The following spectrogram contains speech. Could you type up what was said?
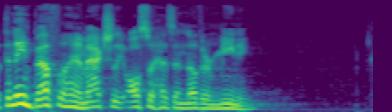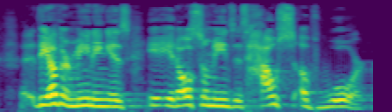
But the name Bethlehem actually also has another meaning. The other meaning is it also means is house of war.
